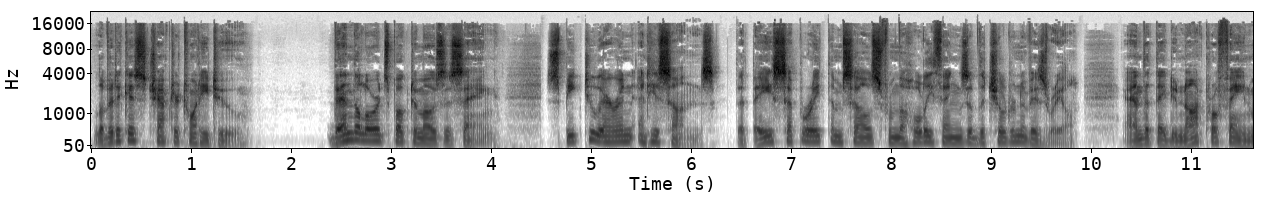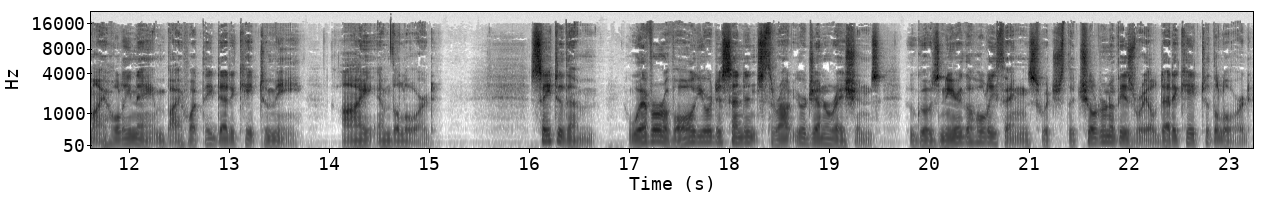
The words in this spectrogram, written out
Leviticus chapter 22 Then the Lord spoke to Moses, saying, Speak to Aaron and his sons, that they separate themselves from the holy things of the children of Israel, and that they do not profane my holy name by what they dedicate to me. I am the Lord. Say to them, Whoever of all your descendants throughout your generations, who goes near the holy things which the children of Israel dedicate to the Lord,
